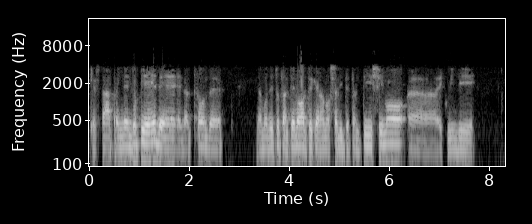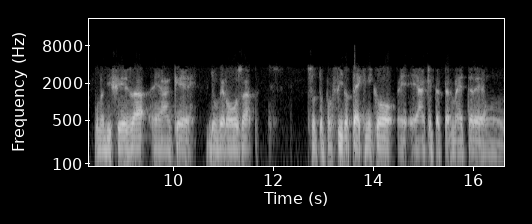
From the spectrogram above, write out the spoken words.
che sta prendendo piede, d'altronde abbiamo detto tante volte che erano salite tantissimo eh, e quindi una discesa è anche doverosa sotto profilo tecnico e, e anche per permettere un,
